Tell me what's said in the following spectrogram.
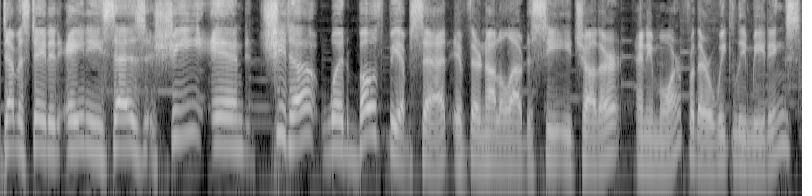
Devastated Adie says she and Cheetah would both be upset if they're not allowed to see each other anymore for their weekly meetings.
